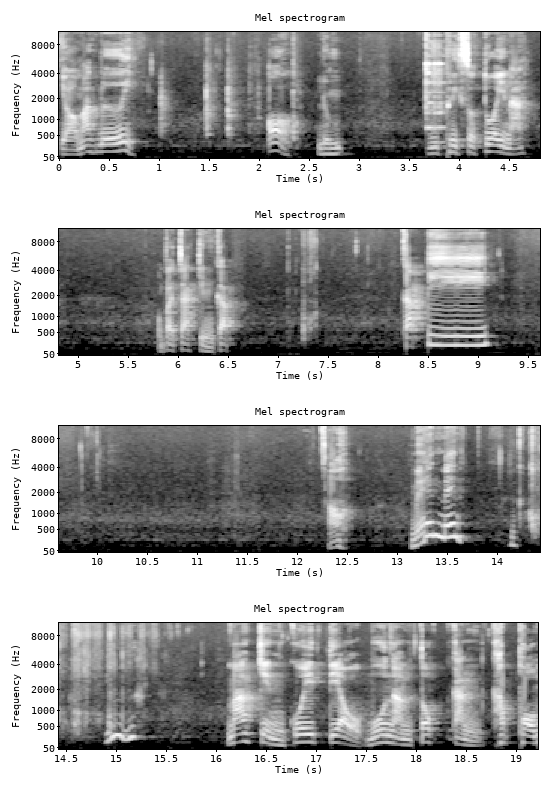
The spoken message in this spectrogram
เยอะมากเลยโอ้ลืมมีพริกสดด้วยนะผมจะกินกับกะปิ อ๋อเมนเมนมากินก๋วยเตี๋ยวมูน้ำตกกันครับผม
